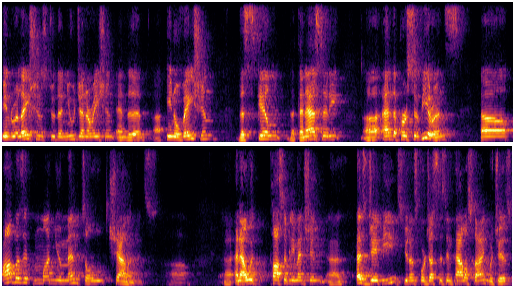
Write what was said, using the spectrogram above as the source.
in relations to the new generation and the uh, innovation the skill, the tenacity, uh, and the perseverance uh, opposite monumental challenges. Uh, uh and I would possibly mention SJP, Students for Justice in Palestine, which is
